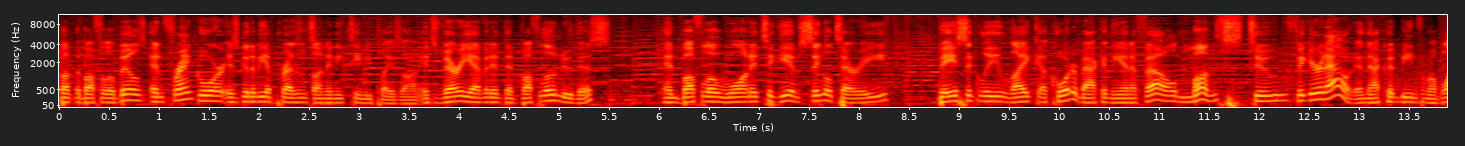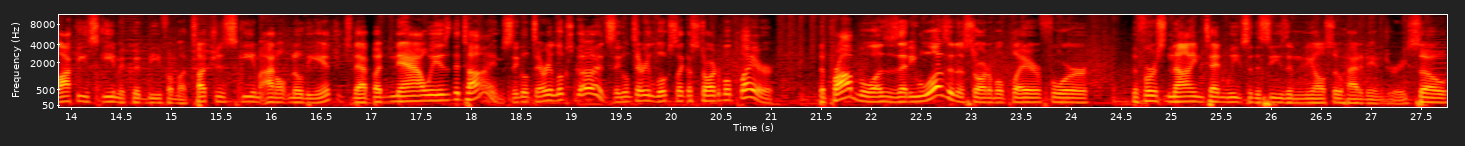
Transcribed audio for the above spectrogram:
but the Buffalo Bills. And Frank Gore is going to be a presence on any team he plays on. It's very evident that Buffalo knew this, and Buffalo wanted to give Singletary basically like a quarterback in the NFL months to figure it out. And that could mean from a blocking scheme, it could be from a touches scheme. I don't know the answer to that, but now is the time. Singletary looks good. Singletary looks like a startable player. The problem was is that he wasn't a startable player for the first nine, ten weeks of the season, and he also had an injury. So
